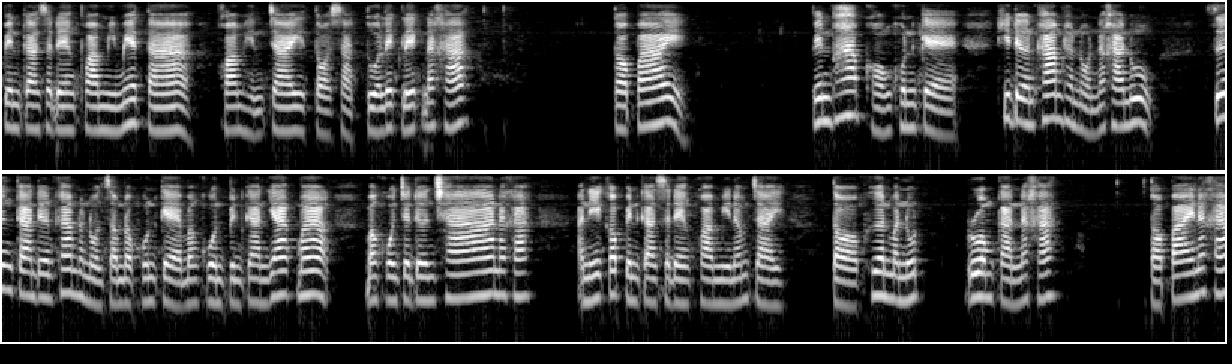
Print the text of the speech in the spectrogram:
เป็นการแสดงความมีเมตตา ความเห็นใจต่อสัตว์ตัวเล็กๆนะคะ ต่อไป เป็นภาพของคนแก่ที่เดินข้ามถนนนะคะลูก ซึ่งการเดินข้ามถนนสำหรับคนแก่บางคนเป็นการยากมาก บางคนจะเดินช้านะคะ อันนี้ก็เป็นการแสดงความมีน้ำใจต่อเพื่อนมนุษย์ร่วมกันนะคะ ต่อไปนะคะ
